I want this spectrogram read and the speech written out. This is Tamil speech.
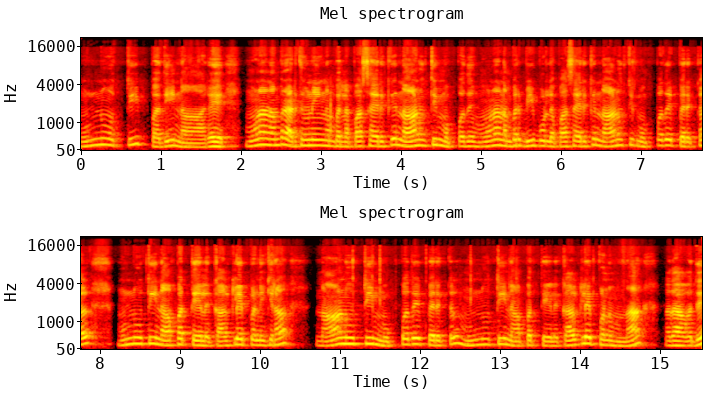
முந்நூற்றி பதினாறு. மூணாம் நம்பர் அடுத்த வினிங் நம்பரில் பாஸ் ஆகிருக்கு நானூற்றி முப்பது. மூணாம் நம்பர் பி போர்டில் பாஸ் ஆகிருக்கு நானூற்றி முப்பது பெருக்கள் முந்நூற்றி நாற்பத்தேழு கால்குலேட் பண்ணிக்கிறான். நானூற்றி முப்பது பெருக்கள் முந்நூற்றி நாற்பத்தேழு கால்குலேட் பண்ணோம்னா அதாவது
